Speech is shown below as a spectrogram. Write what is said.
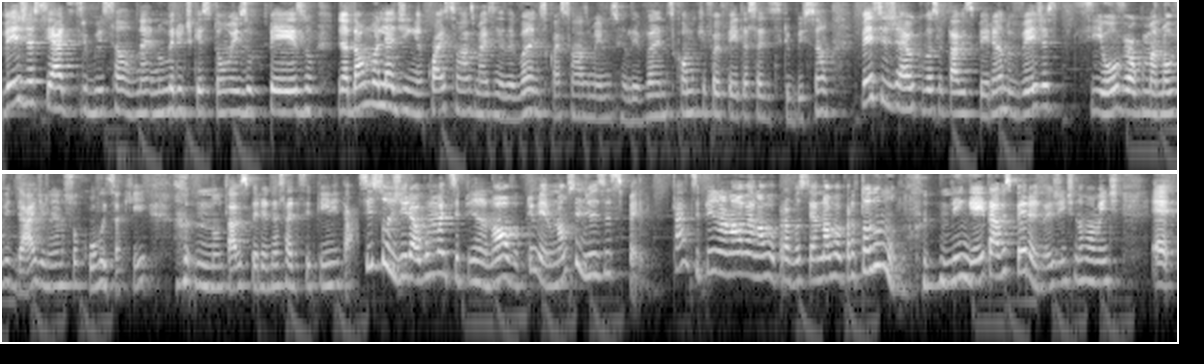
Veja se há distribuição, né? Número de questões, o peso. Já dá uma olhadinha quais são as mais relevantes, quais são as menos relevantes, como que foi feita essa distribuição. Vê se já é o que você estava esperando, veja se houve alguma novidade, né? Socorro, isso aqui, não estava esperando essa disciplina e tal. Se surgir alguma disciplina nova, primeiro, não se desespere, tá? Disciplina nova é nova para você, é nova para todo mundo. Ninguém estava esperando. A gente normalmente é,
